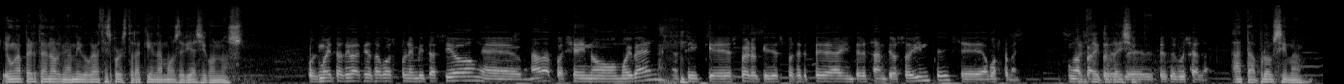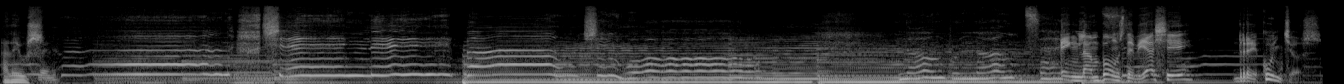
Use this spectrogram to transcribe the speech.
E unha aperta enorme, amigo, gracias por estar aquí en la Mos de Viaxe con nos. Pois moitas gracias a vos pola invitación eh, Nada, paseino moi ben Así que espero que lles parecera interesante aos ointes E eh, a vos tamén unha Perfecto, aperto desde, desde Bruxelas. Ata a próxima. Adeus. Veña. En Lambóns de Viaxe, Recunchos.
